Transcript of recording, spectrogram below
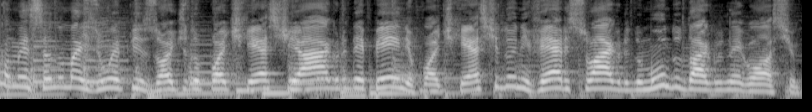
começando mais um episódio do podcast Agro Depende, o podcast do universo agro, do mundo do agronegócio.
